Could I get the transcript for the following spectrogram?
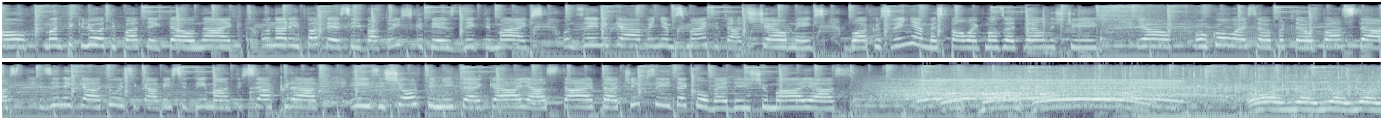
Oh, man tik ļoti patīk tev naik, un arī patiesībā tu izskaties dikti maigs. Un zini, kā viņam smaids ir tāds šķelmīgs, blakus viņam es palieku mazliet vēlnišķīgi. Jau, un ko lai es tev par tevi pastāst? Zini, kā tu esi kā visi dimanti sakrāt, īsi šortiņi te kājās, tā ir tā čiksīte, ko vedīšu mājās. Oi, oi, oi, oi,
